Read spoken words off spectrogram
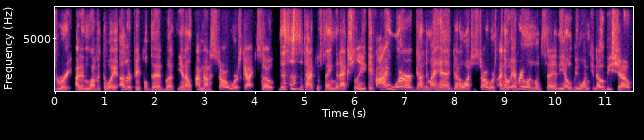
three. I didn't love it the way other people did, but you know I'm not a Star Wars guy, so this is the type of thing that actually, if I were gun to my head going to watch a Star Wars, I know everyone would say the Obi Wan Kenobi show.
